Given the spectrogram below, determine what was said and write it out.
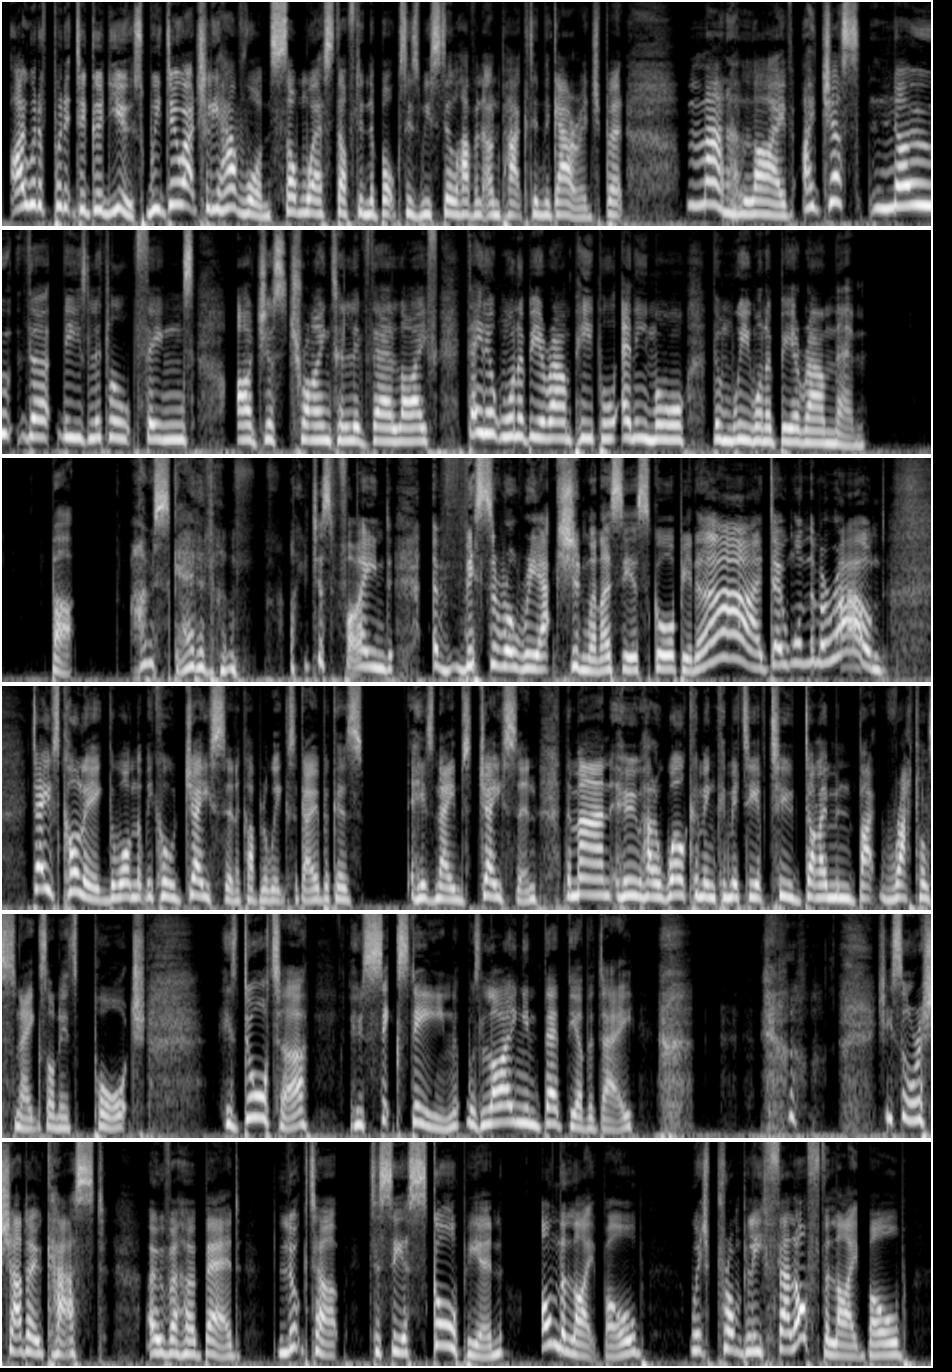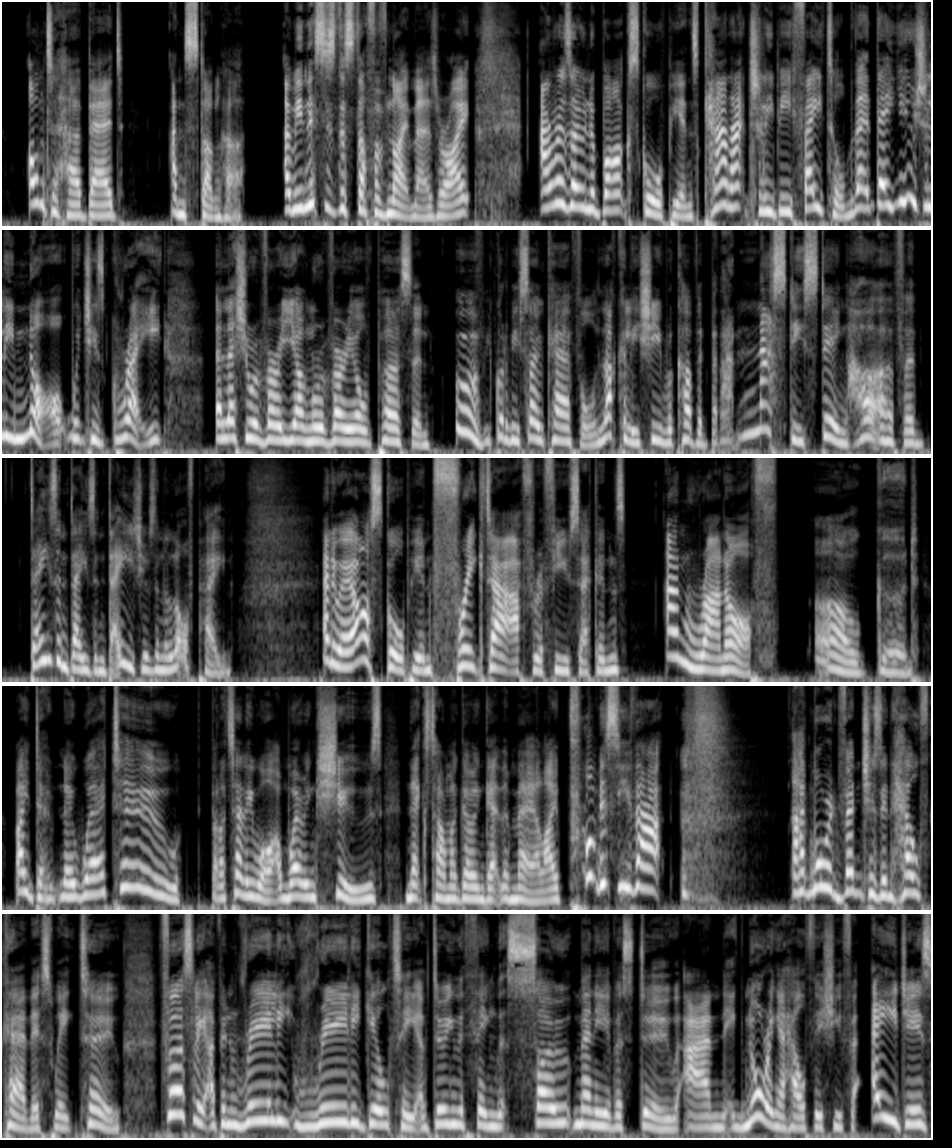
I would have put it to good use. We do actually have one somewhere stuffed in the boxes we still haven't unpacked in the garage, but man alive, I just know that these little things are just trying to live their life. They don't want to be around people any more than we want to be around them. But I'm scared of them. I just find a visceral reaction when I see a scorpion. Ah, I don't want them around. Dave's colleague, the one that we called Jason a couple of weeks ago because his name's Jason, the man who had a welcoming committee of two diamondback rattlesnakes on his porch. His daughter, who's 16, was lying in bed the other day. she saw a shadow cast over her bed, looked up to see a scorpion on the light bulb, which promptly fell off the light bulb onto her bed and stung her. I mean, this is the stuff of nightmares, right? Arizona bark scorpions can actually be fatal. They're, they're usually not, which is great, unless you're a very young or a very old person. Ugh, you've got to be so careful. Luckily, she recovered, but that nasty sting hurt her for days and days and days. She was in a lot of pain. Anyway, our scorpion freaked out after a few seconds and ran off. Oh, good. I don't know where to. But I tell you what, I'm wearing shoes next time I go and get the mail. I promise you that. I had more adventures in healthcare this week too. Firstly, I've been really, really guilty of doing the thing that so many of us do and ignoring a health issue for ages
